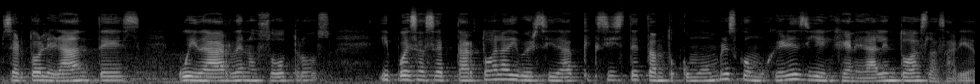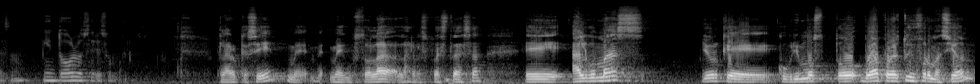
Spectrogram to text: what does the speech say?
ser tolerantes, cuidar de nosotros y pues aceptar toda la diversidad que existe tanto como hombres como mujeres y en general en todas las áreas, ¿no? Y en todos los seres humanos. Claro que sí, me, gustó la, la, respuesta esa. Eh, ¿Algo más? Yo creo que cubrimos todo. Voy a poner tu información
